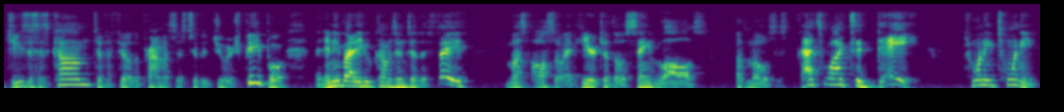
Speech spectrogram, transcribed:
Jesus has come to fulfill the promises to the Jewish people, that anybody who comes into the faith must also adhere to those same laws of Moses. That's why today, 2020,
